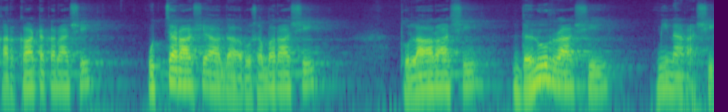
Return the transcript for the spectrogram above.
ಕರ್ಕಾಟಕ ರಾಶಿ, ಉಚ್ಚ ರಾಶಿ ಆದ ವೃಷಭ ರಾಶಿ ತುಲಾರಾಶಿ ಧನುರ್ರಾಶಿ ಮೀನರಾಶಿ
